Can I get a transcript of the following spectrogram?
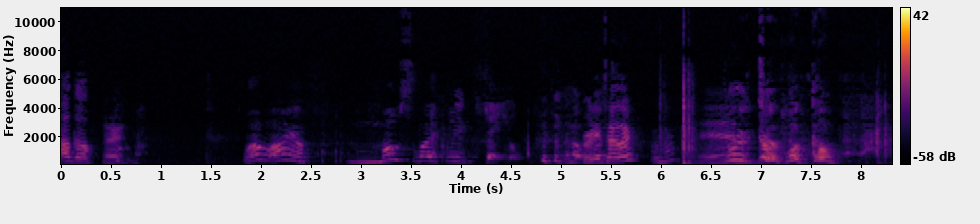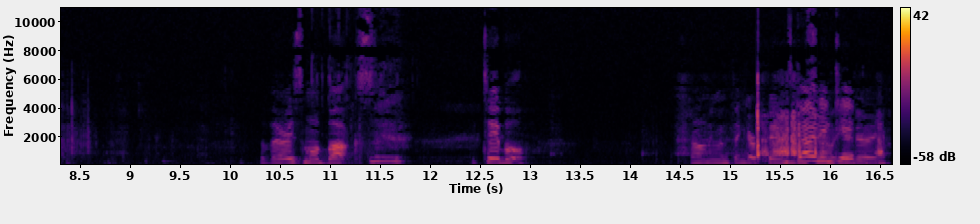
I'll go. All right. Well, I am most likely fail. Ready, Tyler? Mhm. And Three, go. two, one, go. A very small box. A table. I don't even think our fans can Dining see what table. you're doing.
